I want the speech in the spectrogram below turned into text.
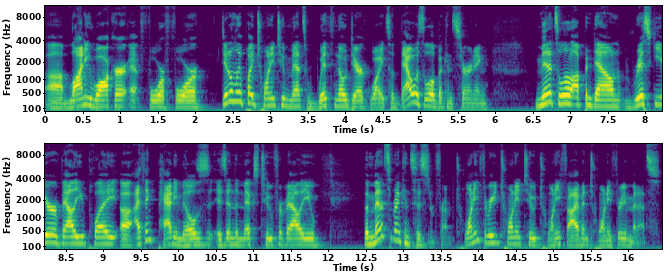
Um, Lonnie Walker at 4 4 did only play 22 minutes with no Derrick White, so that was a little bit concerning. Minutes a little up and down, riskier value play. Uh, I think Patty Mills is in the mix too for value. The minutes have been consistent for him 23, 22, 25, and 23 minutes.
